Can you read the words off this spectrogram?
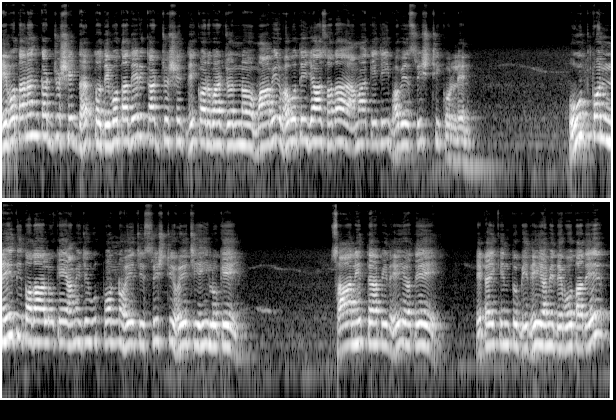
দেবতানাং কার্য সিদ্ধার্থ, দেবতাদের কার্য সিদ্ধি করবার জন্য মহাবীর ভবতী যা সদা আমাকে যেইভাবে সৃষ্টি করলেন। উৎপন্নেতি তদা লোকে আমি যে উৎপন্ন হয়েছি, সৃষ্টি হয়েছি এই লোকে। সা নিত্যাপি ধেয়তে, এটাই কিন্তু বিধি আমি দেবতাদের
